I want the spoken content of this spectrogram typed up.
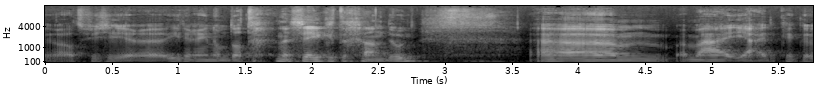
ik adviseer iedereen om dat zeker te gaan doen. Um, maar ja, kijk, eh,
